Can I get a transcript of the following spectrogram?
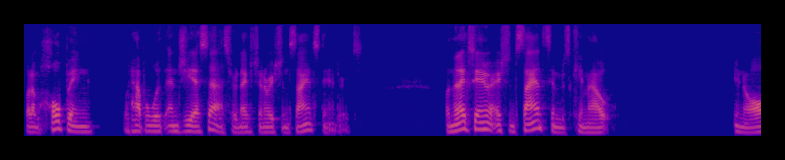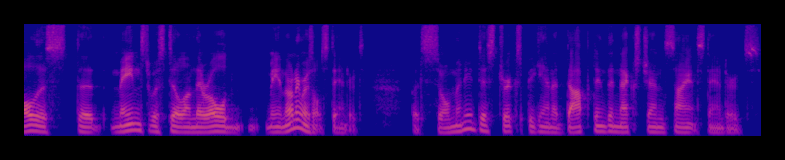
what I'm hoping would happen with NGSS or Next Generation Science Standards. When the Next Generation Science Standards came out, you know, all this, the mains was still on their old Maine learning results standards, but so many districts began adopting the Next Gen Science Standards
